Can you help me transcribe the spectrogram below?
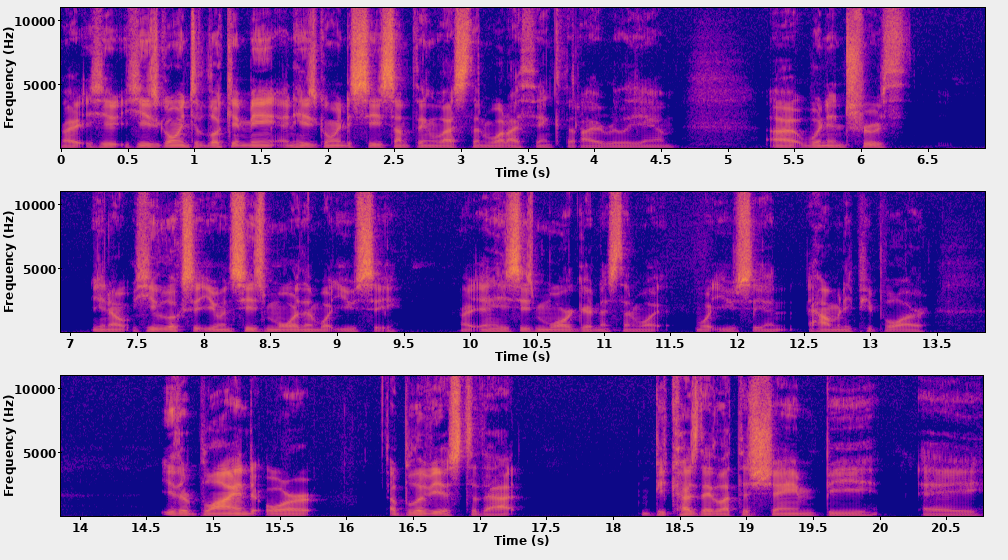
right? He, he's going to look at me and he's going to see something less than what i think that i really am uh, when in truth you know he looks at you and sees more than what you see right? And he sees more goodness than what what you see and how many people are either blind or oblivious to that because they let the shame be a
